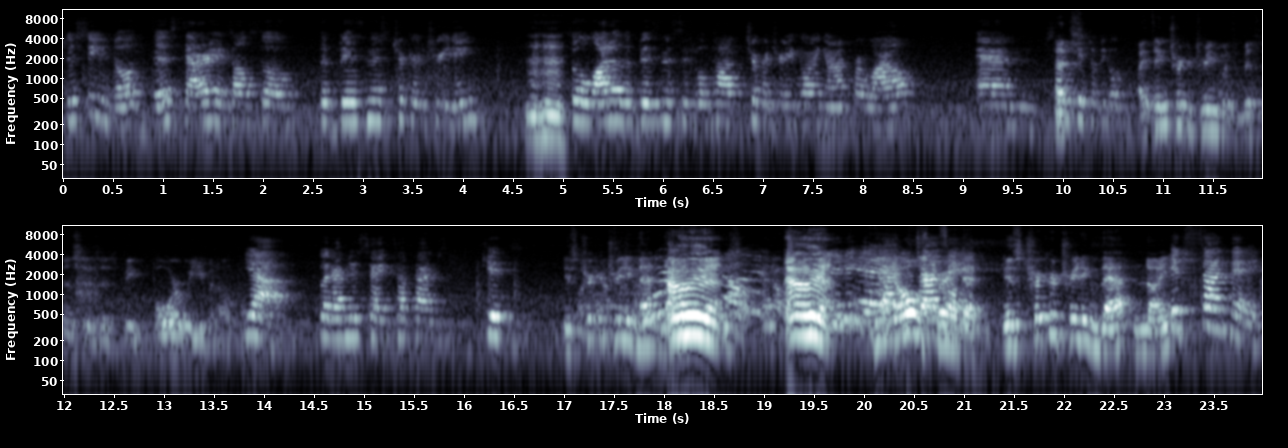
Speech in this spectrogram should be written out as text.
just so you know, this Saturday is also the business trick or treating. Mm-hmm. So a lot of the businesses will have trick or treating going on for a while. And some That's- kids will be going, I think trick or treating with businesses is before we even open. yeah, but I'm just saying sometimes kids. Is trick or treating that night? Oh, yeah. I know. Oh, yeah. Treating is You on Sunday. Is trick or treating that night? It's Sunday.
